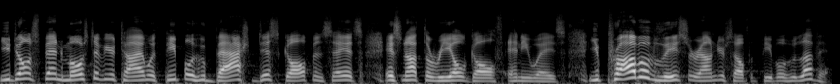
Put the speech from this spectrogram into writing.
you don't spend most of your time with people who bash disc golf and say it's it's not the real golf anyways. You probably surround yourself with people who love it.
